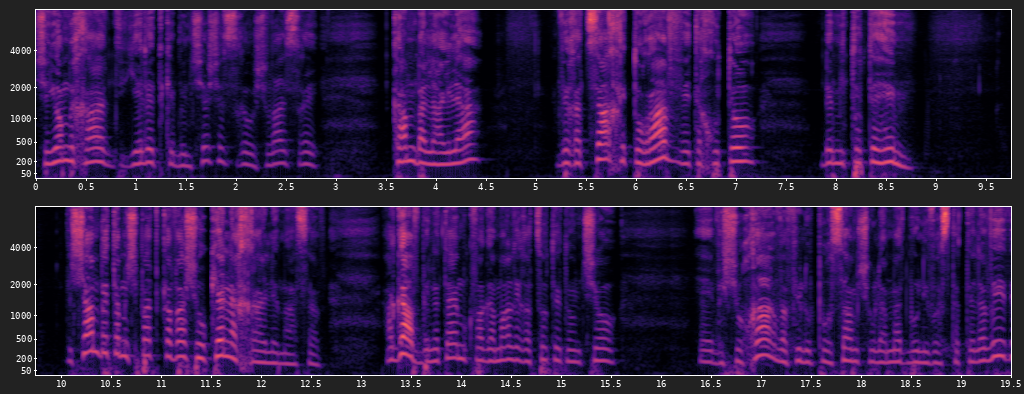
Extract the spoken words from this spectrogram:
שיום אחד ילד כבן 16 או 17 קם בלילה ורצח את הוריו ואת אחותו במיטותיהם. ושם בית המשפט קבע שהוא כן אחראי למעשיו. אגב, בינתיים הוא כבר גמר לרצות את עונשו אה, ושוחרר, ואפילו פורסם שהוא למד באוניברסיטת תל אביב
